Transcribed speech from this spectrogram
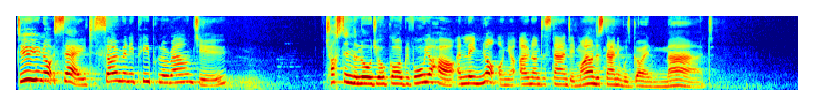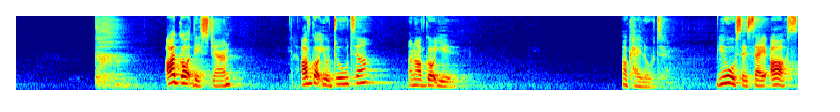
Do you not say to so many people around you, Trust in the Lord your God with all your heart and lean not on your own understanding? My understanding was going mad. I got this, Jan. I've got your daughter and I've got you. Okay, Lord. You also say, Ask,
